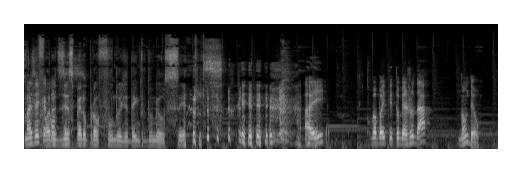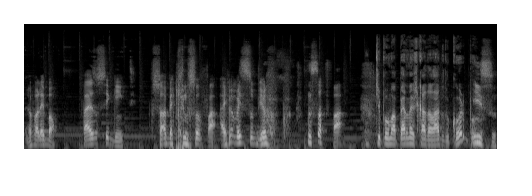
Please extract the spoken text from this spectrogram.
Mas aí que Fora o acontece? desespero profundo de dentro do meu ser. aí, o babai tentou me ajudar, não deu. Eu falei, bom, faz o seguinte, sobe aqui no sofá. Aí minha mãe subiu no sofá. tipo, uma perna de cada lado do corpo? Isso.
